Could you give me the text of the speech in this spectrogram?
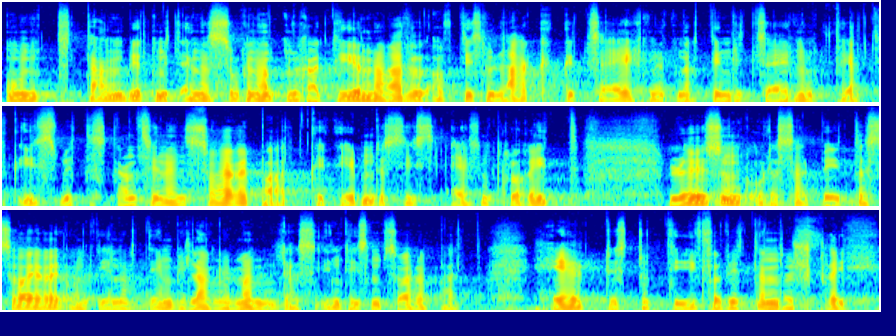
und dann wird mit einer sogenannten Radiernadel auf diesen Lack gezeichnet. Nachdem die Zeichnung fertig ist, wird das Ganze in ein Säurebad gegeben, das ist Eisenchlorid. Lösung oder Salpetersäure und je nachdem, wie lange man das in diesem Säurebad hält, desto tiefer wird dann der Strich.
